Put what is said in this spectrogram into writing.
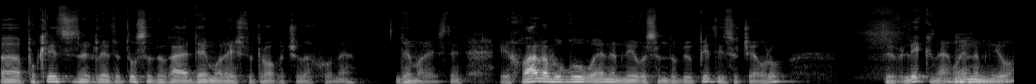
uh, so rekli, da tu se dogaja, da moramo reči otroka, če lahko ne. Reči, in hvala Bogu, v enem dnevu sem dobil 5000 evrov, to je veliko, v enem dnevu,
